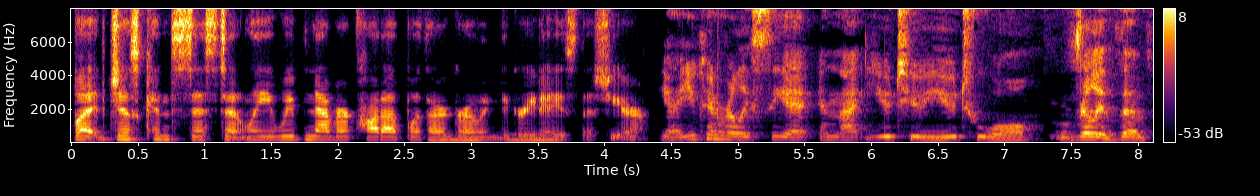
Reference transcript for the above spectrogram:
But just consistently, we've never caught up with our growing degree days this year. Yeah, you can really see it in that U2U tool. Really, the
